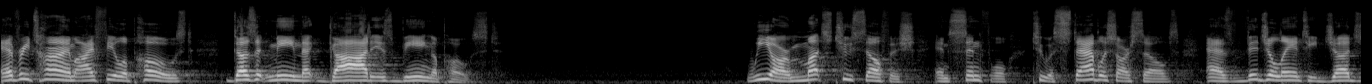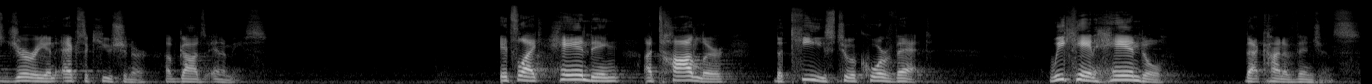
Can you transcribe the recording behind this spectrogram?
Every time I feel opposed doesn't mean that God is being opposed. We are much too selfish and sinful to establish ourselves as vigilante judge, jury, and executioner of God's enemies. It's like handing a toddler the keys to a Corvette. We can't handle that kind of vengeance.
